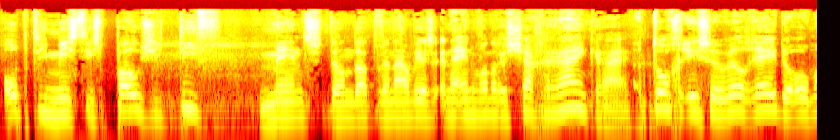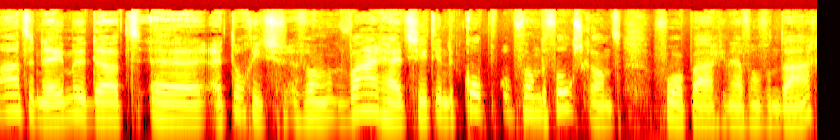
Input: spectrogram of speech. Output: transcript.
optimistisch positief mens... dan dat we nou weer een een of andere chagrijn krijgen. Toch is er wel reden om aan te nemen dat eh, er toch iets van waarheid zit in de kop op van de Volkskrant voorpagina van vandaag.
